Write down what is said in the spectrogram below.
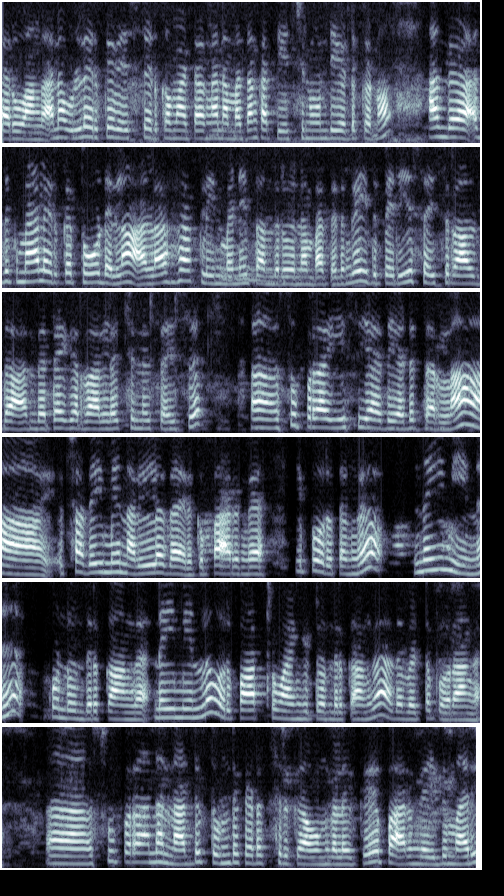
தருவாங்க. ஆனால் உள்ளே இருக்க வேஸ்ட் எடுக்க மாட்டாங்க. நம்ம தான் கத்தி வச்சு நோண்டி எடுக்கணும். அந்த அதுக்கு மேலே இருக்க தோடெல்லாம் அழகாக க்ளீன் பண்ணி தந்துடுவேன் பார்த்துடுங்க. இது பெரிய சைஸ் இறால் தான். அந்த டைகர் இறாலில் சின்ன சைஸு சூப்பராக ஈஸியாக அது எடுத்துடலாம் சதையுமே நல்லதாக இருக்குது பாருங்கள் இப்போ ஒருத்தங்க நெய் மீன் கொண்டு வந்திருக்காங்க. நெய் மீனில் ஒரு பாத்திரம் வாங்கிட்டு வந்திருக்காங்க. அதை வெட்ட போகிறாங்க சூப்பரான நடு துண்டு கிடச்சிருக்கு அவங்களுக்கு. பாருங்கள் இது மாதிரி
